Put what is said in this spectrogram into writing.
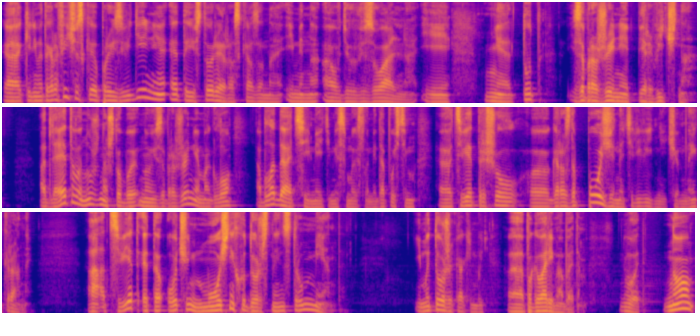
А кинематографическое произведение — это история, рассказанная именно аудиовизуально, и э, тут изображение первично. А для этого нужно, чтобы ну, изображение могло обладать всеми этими смыслами. Допустим, э, цвет пришел э, гораздо позже на телевидении, чем на экраны. А цвет — это очень мощный художественный инструмент. И мы тоже как-нибудь э, поговорим об этом. Вот. Но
